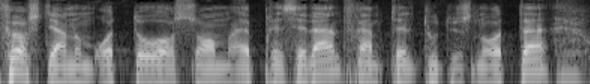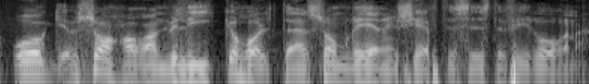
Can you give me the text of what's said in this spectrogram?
først gjennom åtte år som eh, president frem til 2008, og så har han vedlikeholdt det som regjeringssjef de siste fire årene.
